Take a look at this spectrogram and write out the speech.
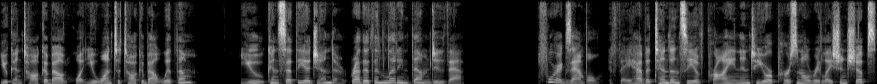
You can talk about what you want to talk about with them. You can set the agenda rather than letting them do that. For example, if they have a tendency of prying into your personal relationships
